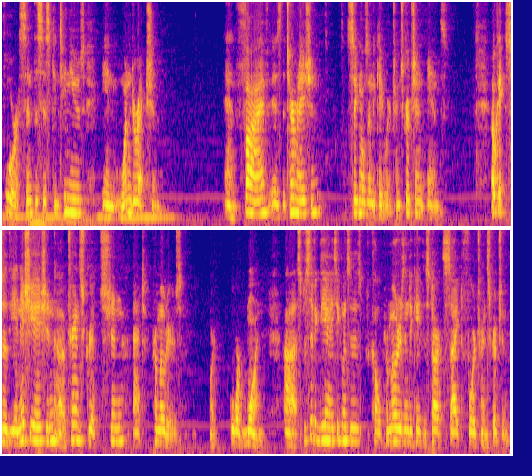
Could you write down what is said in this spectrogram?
Four, synthesis continues in one direction. And five is the termination. Signals indicate where transcription ends. Okay, so the initiation of transcription at promoters, or, or one. Uh, specific DNA sequences called promoters indicate the start site for transcription.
